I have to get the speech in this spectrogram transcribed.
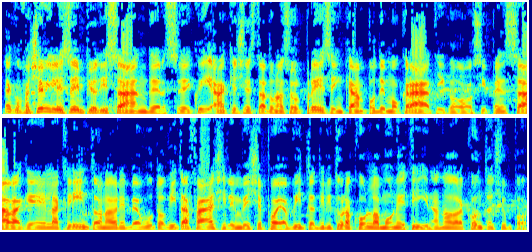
Ecco, facevi l'esempio di Sanders, qui anche c'è stata una sorpresa in campo democratico, si pensava che la Clinton avrebbe avuto vita facile, invece poi ha vinto addirittura con la monetina, no? Raccontaci un po'.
